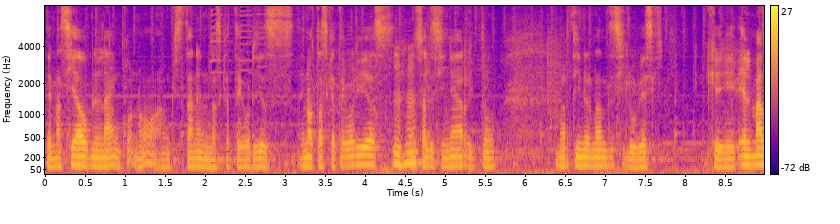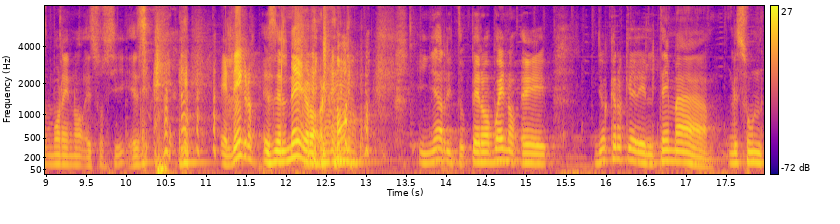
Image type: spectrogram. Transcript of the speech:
demasiado blanco, ¿no? Aunque están en las categorías, en otras categorías, González Iñárritu, Martín Hernández y Lubeski que el más moreno, eso sí, es el negro. Es el negro, ¿no? Iñárritu. Pero bueno, eh, yo creo que el tema es un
